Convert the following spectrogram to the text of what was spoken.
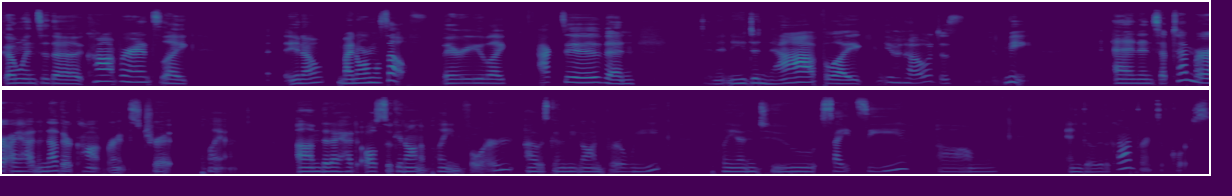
going to the conference, like, you know, my normal self. Very like active and didn't need to nap, like, you know, just me. And in September, I had another conference trip planned um, that I had to also get on a plane for. I was going to be gone for a week, plan to sightsee um, and go to the conference, of course.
